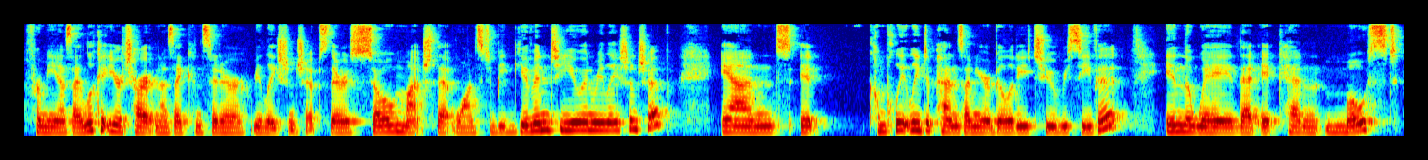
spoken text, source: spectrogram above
for me as I look at your chart and as I consider relationships. There is so much that wants to be given to you in relationship, and it completely depends on your ability to receive it in the way that it can most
